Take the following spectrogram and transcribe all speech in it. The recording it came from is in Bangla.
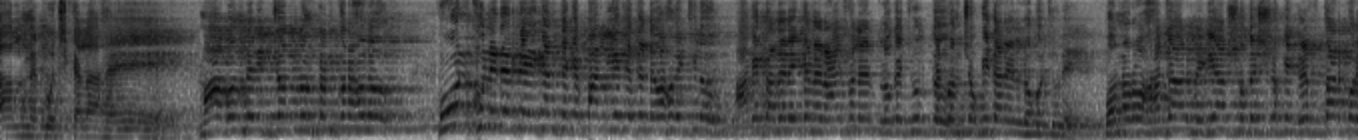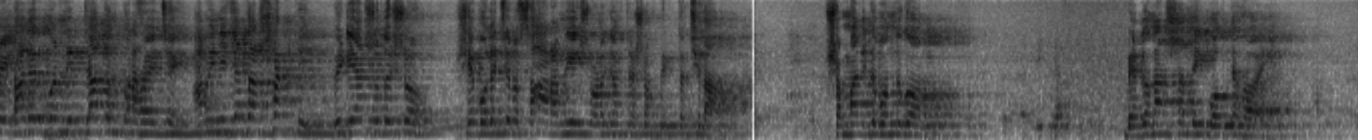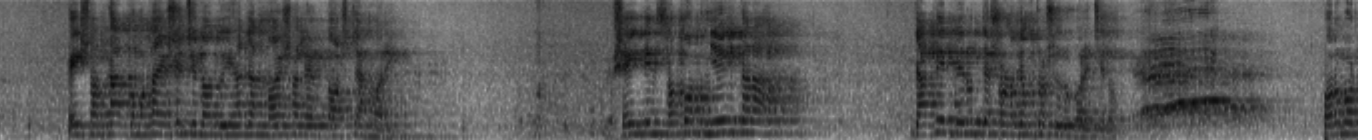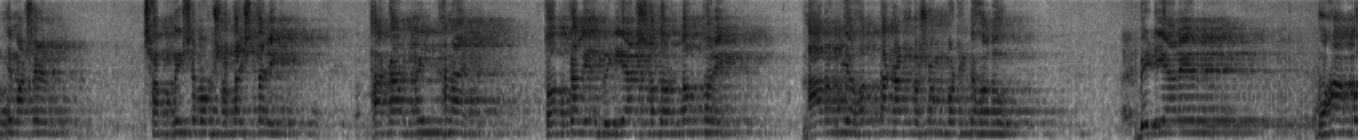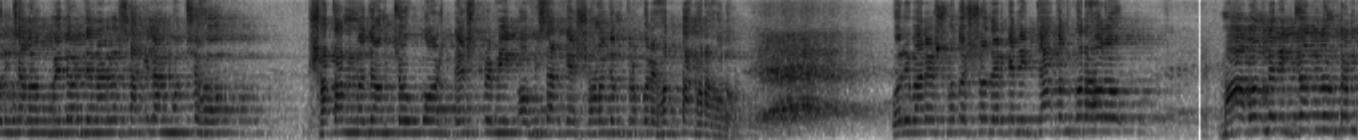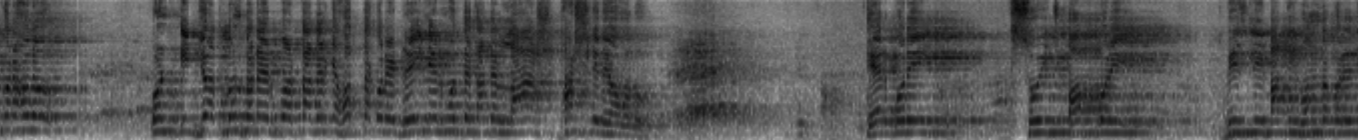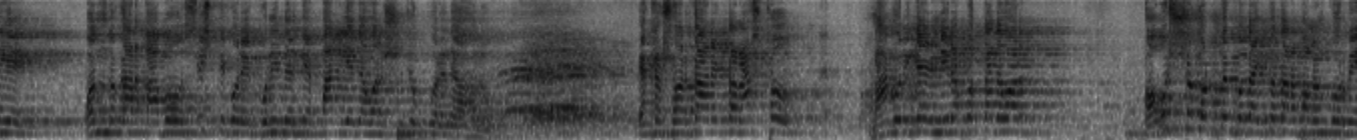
ডাল মে কুচ খেলা হ্যায়। মা বোনদের ইজ্জত লুণ্ঠন করা হলো। কোন খুনিদেরকে এখান থেকে পালিয়ে যেতে দেওয়া হয়েছিল? আগে তাদের এখানে রাইফেলের লোকে ঝুলতো। এখন চকিদারের লোকে ঝুলে। পনেরো হাজার মিডিয়ার সদস্যকে গ্রেফতার করে তাদের উপর নির্যাতন করা হয়েছে। আমি নিজে তার সাক্ষী। মিডিয়ার সদস্য, সে বলেছিল, স্যার, আমি এই ষড়যন্ত্রে সম্পৃক্ত ছিলাম। সম্মানিত বন্ধুগণ, বেদনার সাথেই বলতে হয় এই সরকার ক্ষমতায় এসেছিল দুই সালের দশ জানুয়ারি। সেই দিন শপথ নিয়েই তারা জাতির বিরুদ্ধে ষড়যন্ত্র শুরু করেছিল। পরবর্তী মাসের ছাব্বিশ এবং সাতাইশ তারিখ ঢাকার পিলখানায় তৎকালীন বিডিআর সদর দপ্তরে নারকীয় হত্যাকাণ্ড সংগঠিত হল। বিডিআরের মহাপরিচালক মেজর জেনারেল শাকিল আহমদ সহ সাতান্ন জন চৌকস দেশপ্রেমিক অফিসারকে ষড়যন্ত্র করে হত্যা করা হলো। পরিবারের সদস্যদেরকে নির্যাতন করা হলো। মা বোনদের ইজ্জত লুণ্ঠন করা হলো। ইজ্জত লুণ্ঠনের পর তাদেরকে হত্যা করে ড্রেইনের মধ্যে তাদের লাশ ভাসিয়ে দেওয়া হলো। এরপরেই সুইচ অফ করে বিজলি বাতি বন্ধ করে দিয়ে অন্ধকার আবহ সৃষ্টি করে খুনিদেরকে পালিয়ে যাওয়ার সুযোগ করে দেওয়া হলো। একটা সরকার, একটা রাষ্ট্র নাগরিকের নিরাপত্তা দেওয়ার অবশ্য কর্তব্য দায়িত্ব তারা পালন করবে।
